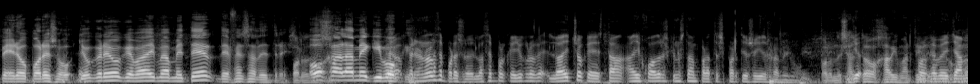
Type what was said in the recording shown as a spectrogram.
Pero por eso, yo creo que va a meter defensa de tres. Por. Ojalá me equivoque. pero no lo hace por eso, lo hace porque yo creo que lo ha dicho que está, hay jugadores que no están para tres partidos seguidos ahora mismo. Por donde Yo- saltó Javi Martínez. Porque ¿no?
